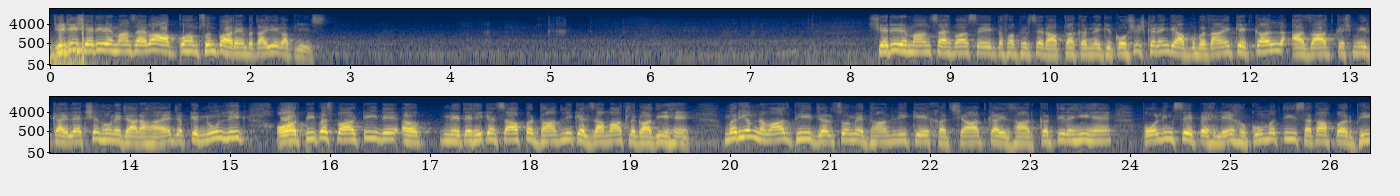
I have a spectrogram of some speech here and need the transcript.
जी जी शेरी रहमान साहबा आपको हम सुन पा रहे हैं। बताइएगा प्लीज़ शेरी रहमान साहिबा से एक दफ़ा फिर से रबता करने की कोशिश करेंगे। आपको बताएँ कि कल आज़ाद कश्मीर का इलेक्शन होने जा रहा है, जबकि नून लीग और पीपल्स पार्टी ने ने तहरीक इंसाफ पर धांधली के इल्ज़ाम लगा दिए हैं। मरियम नवाज़ भी जलसों में धांधली के खदशात का इजहार करती रही हैं। पोलिंग से पहले हुकूमती सतह पर भी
